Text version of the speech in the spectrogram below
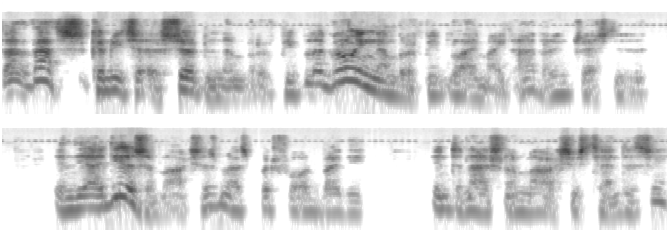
that that's, can reach a, certain number of people, a growing number of people, I might add, are interested in, in the ideas of Marxism as put forward by the international Marxist tendency.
